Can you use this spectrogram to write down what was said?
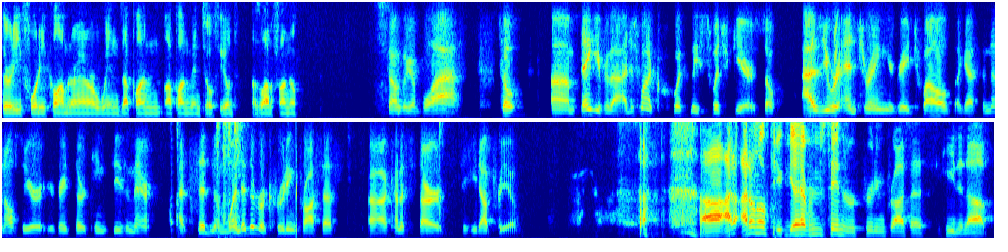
30, 40 kilometer an hour winds up on up on Minto Field. That was a lot of fun though. Sounds like a blast. So um, thank you for that. I just want to quickly switch gears. So as you were entering your grade 12, I guess, and then also your, your grade 13 season there at Sydenham, when did the recruiting process uh, kind of start to heat up for you? uh, I, I don't know if you could ever say the recruiting process heated up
